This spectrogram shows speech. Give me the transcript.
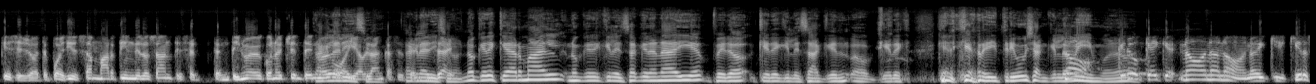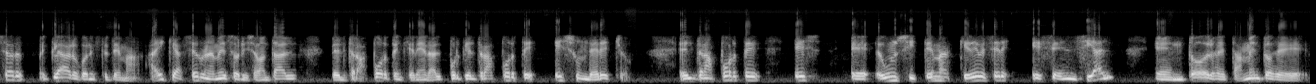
qué sé yo, te puedo decir San Martín de los Andes 79,89, Bahía Blanca 76. No querés quedar mal, no querés que le saquen a nadie, pero querés que le saquen, o querés, que redistribuyan, que es lo mismo. ¿no? Creo que hay que, no, no, no, no, quiero ser claro con este tema. Hay que hacer una mesa horizontal del transporte en general, porque el transporte es un derecho. El transporte es eh, un sistema que debe ser esencial en todos los estamentos de,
